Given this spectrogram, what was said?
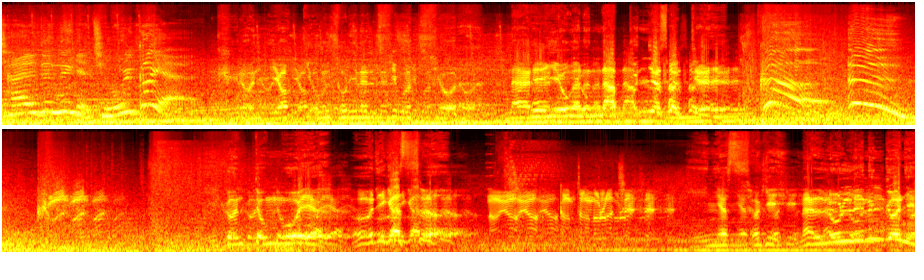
잘 듣는 게 좋을 거야. 그런 역겨운 소리는 집어치워라 나를 이용하는 나쁜 녀석들 그, 으, 이건 또 뭐야 어디 갔어 나야 깜짝 놀랐지 이 녀석이 날 놀리는 거냐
